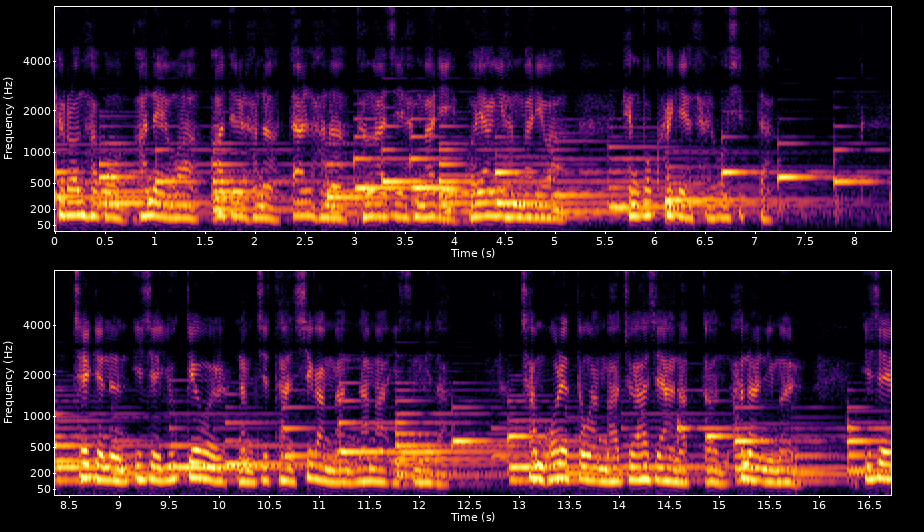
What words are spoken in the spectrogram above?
결혼하고 아내와 아들 하나, 딸 하나, 강아지 한 마리, 고양이 한 마리와 행복하게 살고 싶다. 제게는 이제 6개월 남짓한 시간만 남아 있습니다. 참 오랫동안 마주하지 않았던 하나님을 이제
